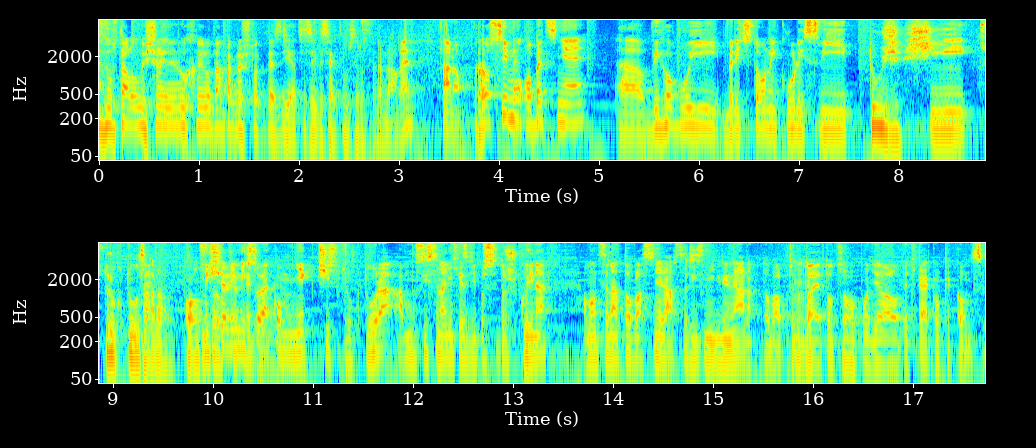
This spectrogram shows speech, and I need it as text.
zůstal u Michelin jednu chvíli, tam pak došlo k té zdi a co si když se k tomu se dostaneme dál, ne? Ano, Rossimu obecně uh, vyhovují Bridgestony kvůli svý tužší struktuře. Ano, Micheliny jsou jako měkčí struktura a musí se na nich jezdit prostě trošku jinak a on se na to vlastně dá se říct nikdy neadaptoval, protože to je to, co ho podělalo teďka jako ke konci.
